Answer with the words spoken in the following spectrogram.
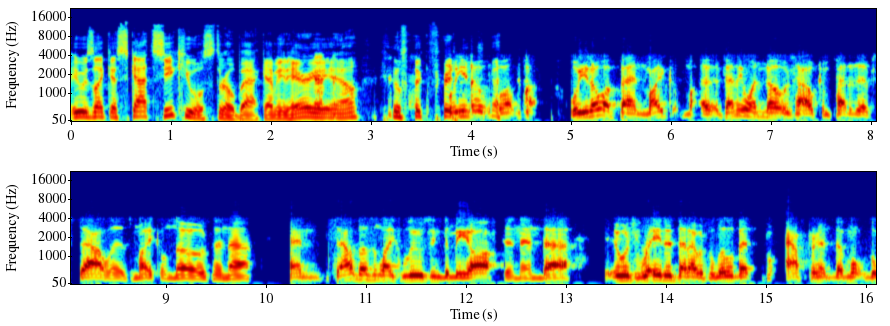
he was like a Scott Sequels throwback. I mean, Harry, you know, he looked pretty. well, you know, well, well, you know what, Ben? Mike, if anyone knows how competitive Sal is, Michael knows, and uh, and Sal doesn't like losing to me often, and uh, it was rated that I was a little bit after him. The, mo- the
